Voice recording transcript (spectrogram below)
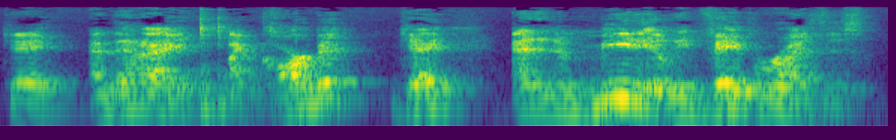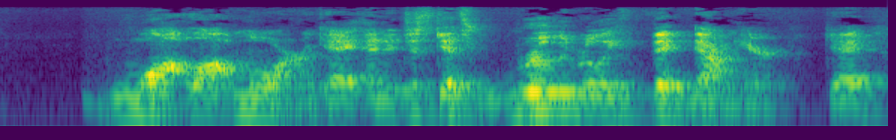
okay? And then I, I carb it, okay? And it immediately vaporizes a lot, lot more, okay? And it just gets really, really thick down here, okay?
